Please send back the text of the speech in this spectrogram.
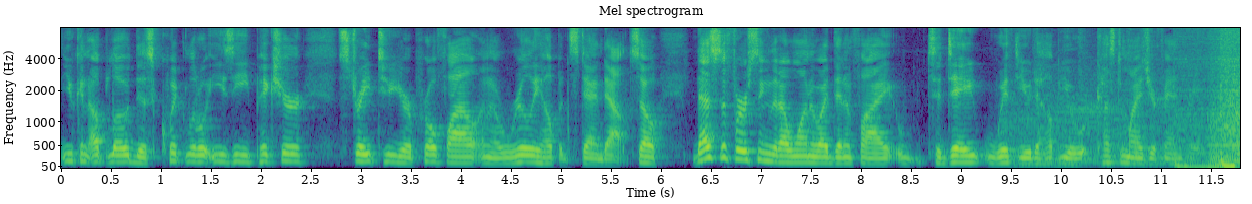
you can upload this quick little easy picture straight to your profile, and it'll really help it stand out. So that's the first thing that I want to identify today with you to help you customize your fan page.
